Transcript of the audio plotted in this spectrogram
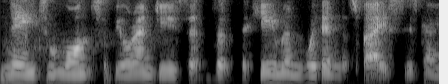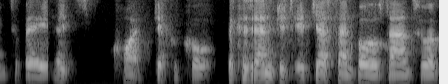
needs and wants of your end user, that the human within the space is going to be, it's quite difficult because then it just then boils down to a,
